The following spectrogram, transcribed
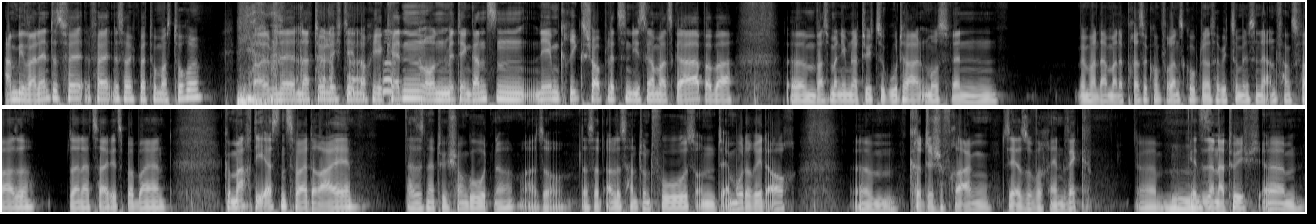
ambivalentes Ver Verhältnis habe ich bei Thomas Tuchel, weil wir natürlich den noch hier kennen und mit den ganzen Nebenkriegsschauplätzen, die es damals gab, aber ähm, was man ihm natürlich zugutehalten muss, wenn, wenn man da mal eine Pressekonferenz guckt, und das habe ich zumindest in der Anfangsphase seiner Zeit jetzt bei Bayern gemacht, die ersten zwei, drei, das ist natürlich schon gut, ne? Also das hat alles Hand und Fuß und er moderiert auch ähm, kritische Fragen sehr souverän weg. Ähm, Mhm. Jetzt ist er natürlich ähm,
